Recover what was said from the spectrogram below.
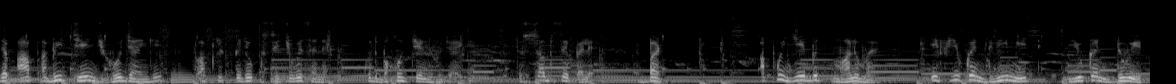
जब आप अभी चेंज हो जाएँगे तो आपकी जो सिचुएशन है, खुद बहुत चेंज हो जाएगी। तो सबसे पहले बट आपको ये बात मालूम है if you can dream it you can do it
